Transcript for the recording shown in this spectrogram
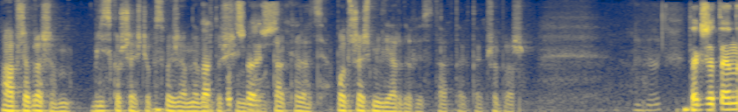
A, przepraszam, blisko 6. Spojrzałem na tak, wartość księgową. Tak, racja. Pod 6 miliardów jest, tak, tak, tak, przepraszam. Mhm. Także ten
